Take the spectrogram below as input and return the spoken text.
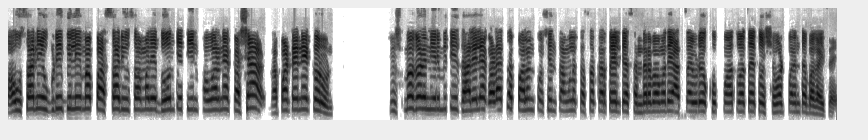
पावसाने उघडीप दिली मग पाच सहा दिवसामध्ये दोन ते तीन फवारण्या कशा झपाट्याने करून सूक्ष्मगड निर्मिती झालेल्या गडाचं पालन पोषण चांगलं कसं करता येईल त्या संदर्भामध्ये आजचा व्हिडिओ खूप महत्त्वाचा आहे तो शेवटपर्यंत बघायचा आहे.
